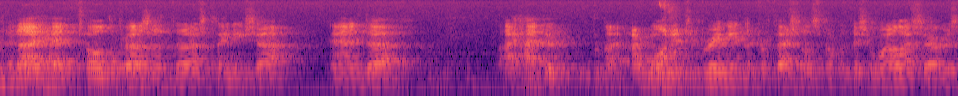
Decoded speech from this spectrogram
And I had told the president that I was cleaning shop, and uh, I had to, I, wanted to bring in the professionals from the Fish and Wildlife Service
